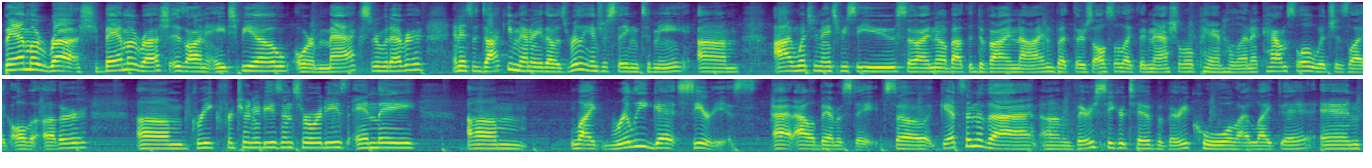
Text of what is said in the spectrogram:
Bama Rush. Bama Rush is on HBO or Max or whatever, and it's a documentary that was really interesting to me. Um, I went to an HBCU, so I know about the Divine Nine, but there's also like the National Panhellenic Council, which is like all the other um, Greek fraternities and sororities, and they um, like really get serious at Alabama State. So it gets into that. Um, very secretive, but very cool. I liked it. And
